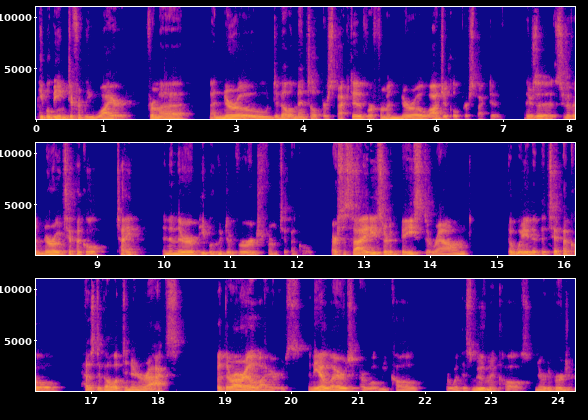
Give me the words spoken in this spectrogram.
people being differently wired from a, a neurodevelopmental perspective or from a neurological perspective. There's a sort of a neurotypical type, and then there are people who diverge from typical. Our society is sort of based around the way that the typical has developed and interacts. But there are outliers, and the outliers are what we call, or what this movement calls, neurodivergent.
